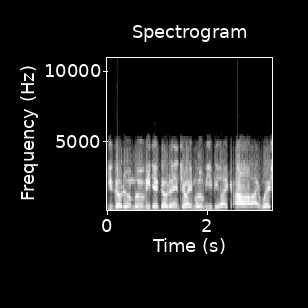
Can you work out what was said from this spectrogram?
you go to a movie to go to enjoy a movie, you'd be like, "Oh, I wish,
